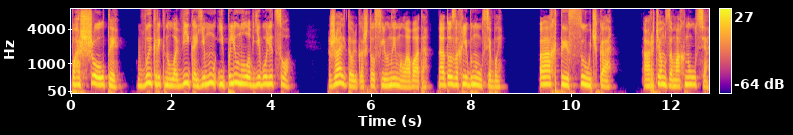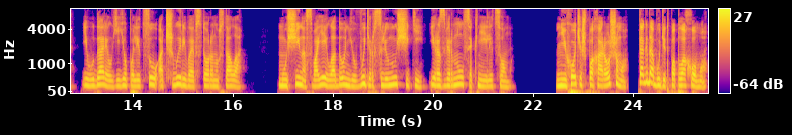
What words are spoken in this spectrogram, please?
«Пошел ты!» – выкрикнула Вика ему и плюнула в его лицо. Жаль только, что слюны маловато, а то захлебнулся бы. «Ах ты, сучка!» Артем замахнулся и ударил ее по лицу, отшвыривая в сторону стола. Мужчина своей ладонью вытер слюну щеки и развернулся к ней лицом. «Не хочешь по-хорошему? Тогда будет по-плохому!»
